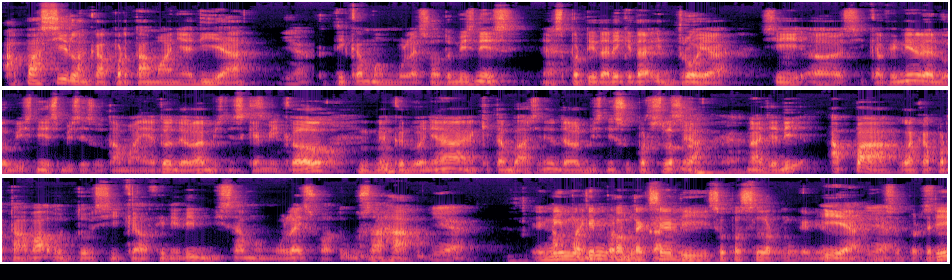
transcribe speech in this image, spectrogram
apa sih langkah pertamanya dia Iya. ketika memulai suatu bisnis. Ya, seperti tadi kita intro ya, si eh, si Calvin ini ada dua bisnis. Bisnis utamanya itu adalah bisnis chemical, yang keduanya yang kita bahas ini adalah bisnis super slurp ya. ya. Nah, jadi apa langkah pertama untuk si Calvin ini bisa memulai suatu usaha? Iya. Ini Apa mungkin konteksnya di super slurp mungkin ya. Iya, Iya. super Jadi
